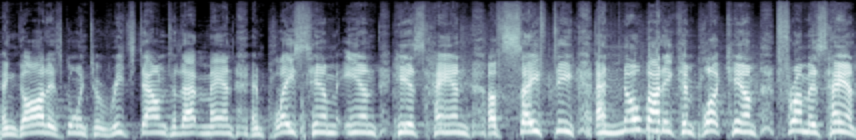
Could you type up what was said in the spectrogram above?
And God is going to reach down to that man and place him in his hand of safety. And nobody can pluck him from his hand.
